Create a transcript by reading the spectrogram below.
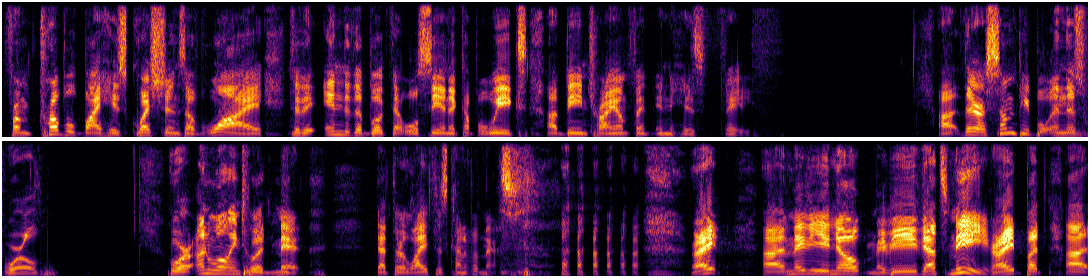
from troubled by his questions of why to the end of the book that we'll see in a couple weeks, uh, being triumphant in his faith. Uh, there are some people in this world who are unwilling to admit that their life is kind of a mess. right? Uh, maybe you know, maybe that's me, right? But uh,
